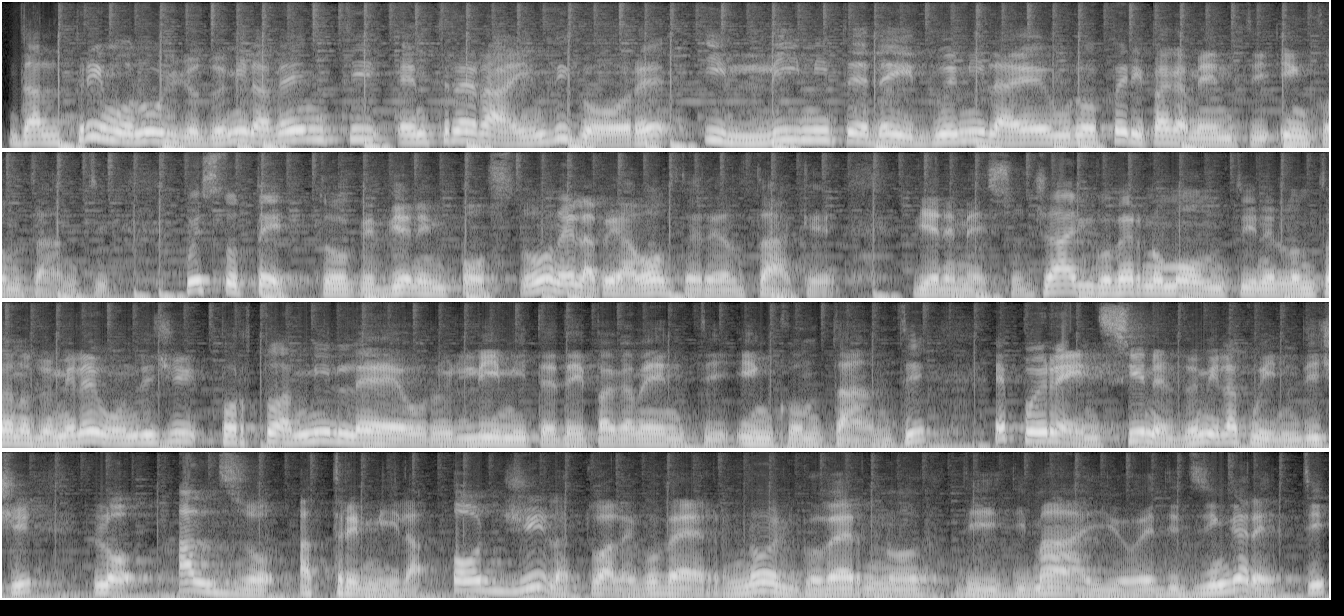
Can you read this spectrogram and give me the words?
Dal 1 luglio 2020 entrerà in vigore il limite dei 2000 euro per i pagamenti in contanti. Questo tetto che viene imposto non è la prima volta in realtà che viene messo. Già il governo Monti nel lontano 2011 portò a 1000 euro il limite dei pagamenti in contanti e poi Renzi nel 2015 lo alzò a 3.000. Oggi l'attuale governo, il governo di Di Maio e di Zingaretti,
